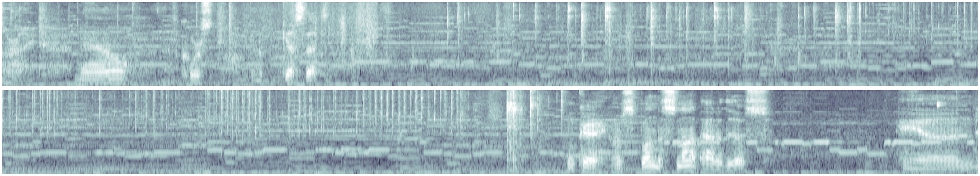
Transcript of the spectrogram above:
Alright, now course, I'm gonna guess that's Okay, I've spun the snot out of this and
